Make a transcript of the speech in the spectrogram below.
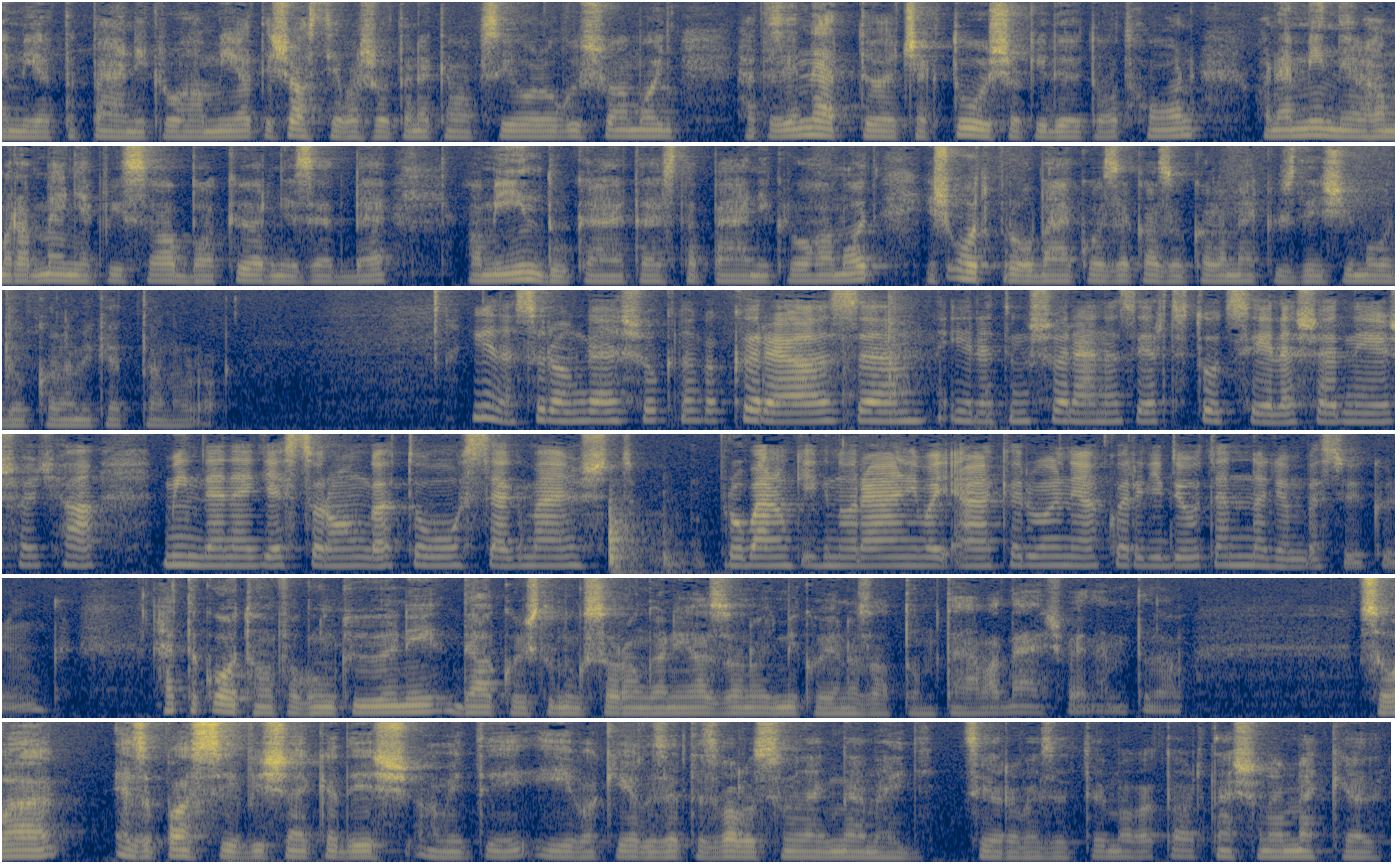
emiatt a pánikroham miatt, és azt javasolta nekem a pszichológusom, hogy hát azért ne töltsek túl sok időt otthon, hanem minél hamarabb menjek vissza abba a környezetbe, ami indukálta ezt a pánikrohamot, és ott próbálkozzak azokkal a megküzdési módokkal, amiket tanulok. Igen, a szorongásoknak a köre az életünk során azért tud szélesedni, és hogyha minden egyes szorongató szegmást próbálunk ignorálni, vagy elkerülni, akkor egy idő után nagyon beszűkülünk. Hát akkor otthon fogunk ülni, de akkor is tudunk szorongani azon, hogy mikor jön az atomtámadás, vagy nem tudom. Szóval ez a passzív viselkedés, amit Éva kérdezett, ez valószínűleg nem egy célra vezető magatartás, hanem meg kell,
